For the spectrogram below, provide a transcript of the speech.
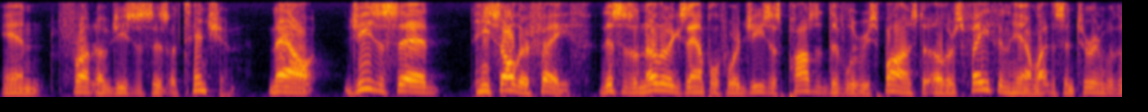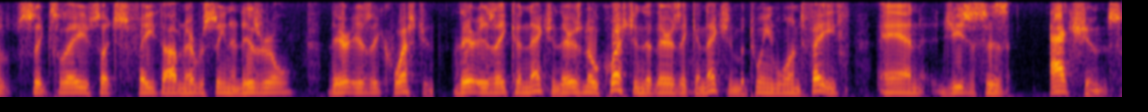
in, front of Jesus' attention. Now Jesus said he saw their faith. This is another example of where Jesus positively responds to others' faith in him, like the centurion with the sick slave. Such faith I've never seen in Israel. There is a question. There is a connection. There is no question that there is a connection between one's faith and Jesus' actions.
